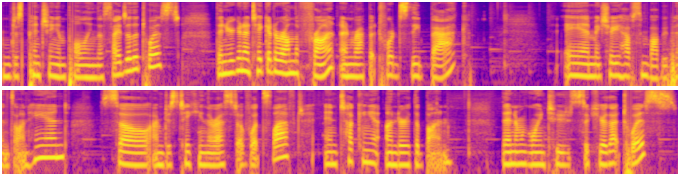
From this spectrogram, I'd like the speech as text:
I'm just pinching and pulling the sides of the twist. Then you're going to take it around the front and wrap it towards the back. And make sure you have some bobby pins on hand. So I'm just taking the rest of what's left and tucking it under the bun. Then I'm going to secure that twist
